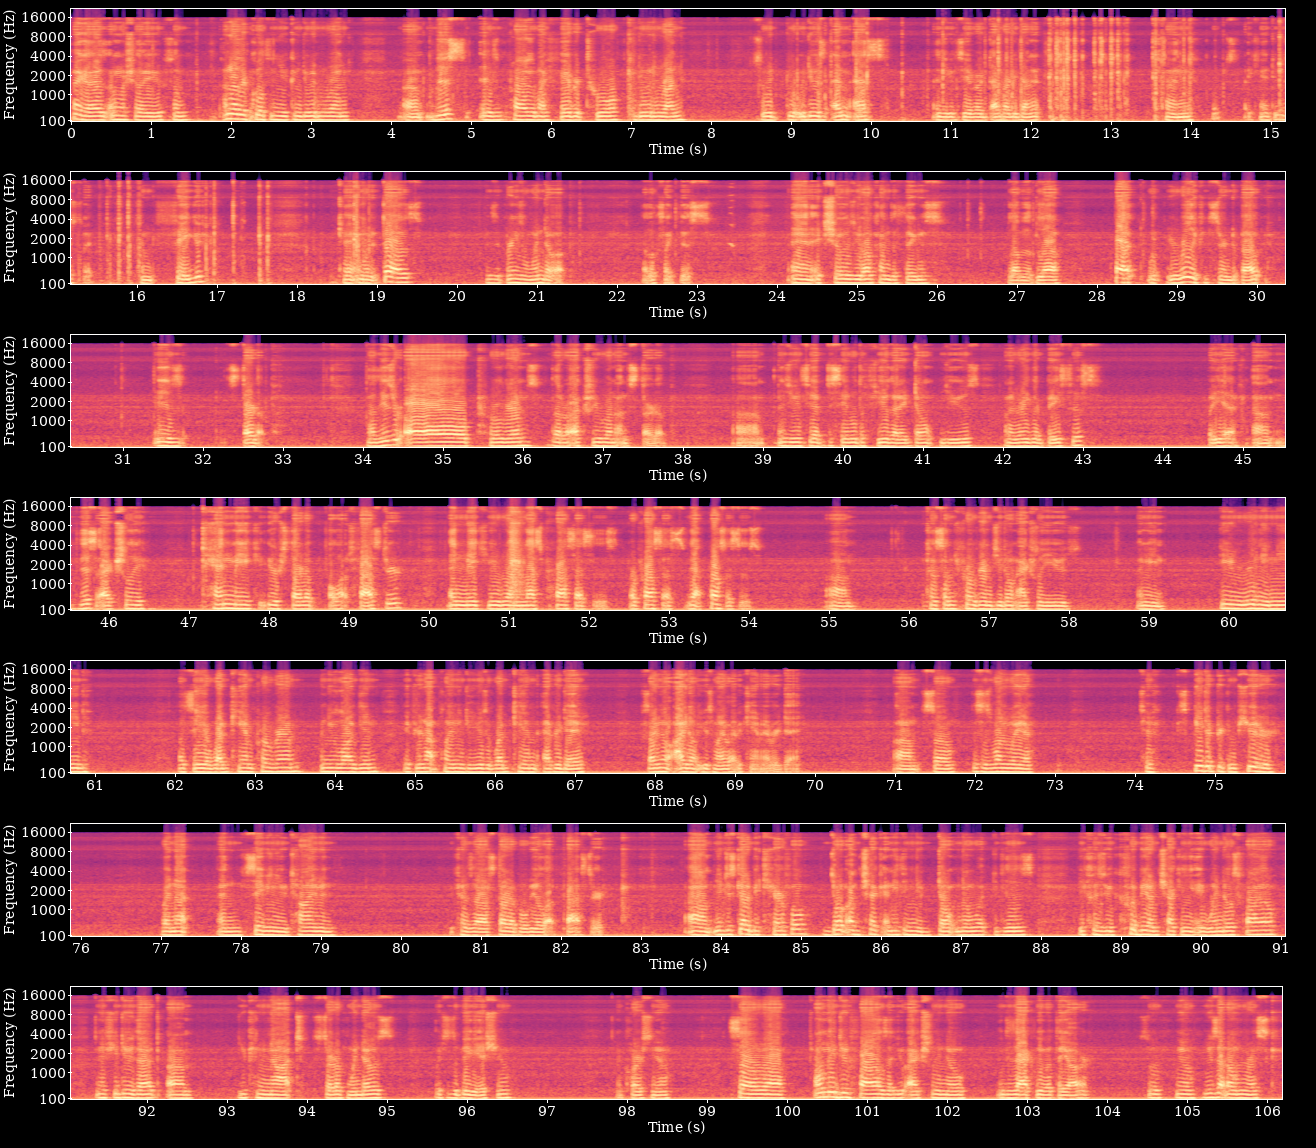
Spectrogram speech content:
Hi guys, I'm going to show you some another cool thing you can do in Run. Um, this is probably my favorite tool to do in Run. So we, what we do is MS, as you can see I've already, I've already done it. Can, oops, I can't do this way. Config. Okay, and what it does is it brings a window up that looks like this. And it shows you all kinds of things, blah blah blah but what you're really concerned about is startup. Now these are all programs that are actually run on startup. Um, as you can see I've disabled a few that I don't use on a regular basis. But yeah, um, this actually can make your startup a lot faster and make you run less processes or process yeah processes. Um, because some programs you don't actually use. I mean, do you really need, let's say, a webcam program when you log in if you're not planning to use a webcam every day? Because I know I don't use my webcam every day. Um, so this is one way to to speed up your computer by not and saving you time and because uh, startup will be a lot faster. Um, you just got to be careful. Don't uncheck anything you don't know what it is because you could be unchecking a Windows file. And if you do that um, you cannot start up Windows which is a big issue. Of course you know. So uh, only do files that you actually know exactly what they are. So you know use that own risk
